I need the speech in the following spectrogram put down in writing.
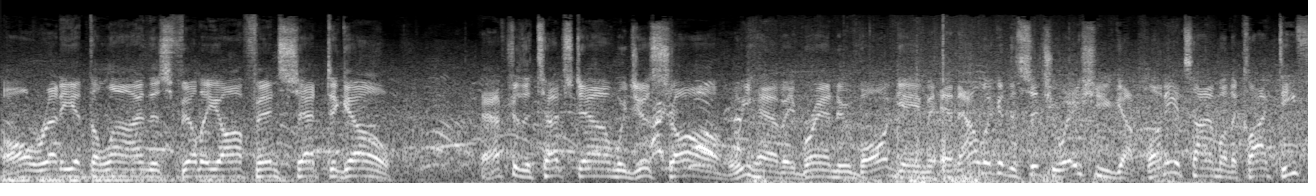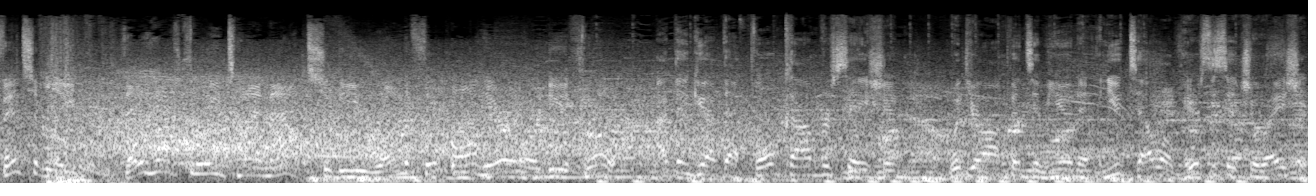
Already at the line, this Philly offense set to go. After the touchdown we just saw, we have a brand new ball game. And now look at the situation. You got plenty of time on the clock. Defensively, they have three timeouts. So do you run the football here or do you throw it? I think you have that full conversation with your offensive unit, and you tell them, here's the situation.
